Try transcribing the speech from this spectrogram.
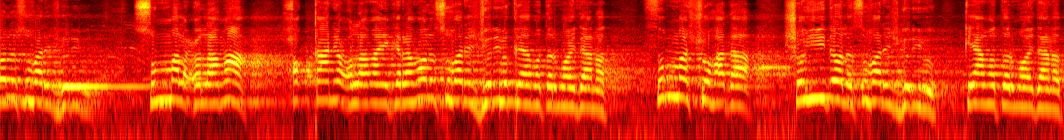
হলে সুপারিশ করিব সুম্মাল ওলামা হকানি ওলামা একরাম হলে সুপারিশ করিব কেয়ামতের ময়দানত। সুম্মা সোহাদা শহীদ হলে সুপারিশ করিব কেয়ামতের ময়দানত।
